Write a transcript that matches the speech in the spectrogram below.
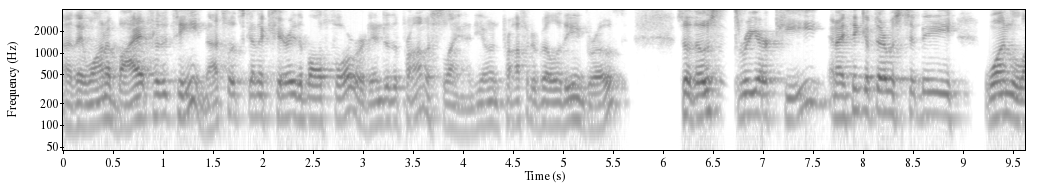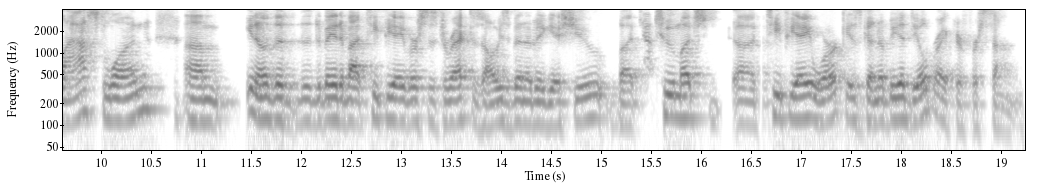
uh, they want to buy it for the team that's what's going to carry the ball forward into the promised land you know in profitability and growth so those three are key. And I think if there was to be one last one, um, you know, the, the debate about TPA versus direct has always been a big issue, but too much uh, TPA work is going to be a deal breaker for some.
